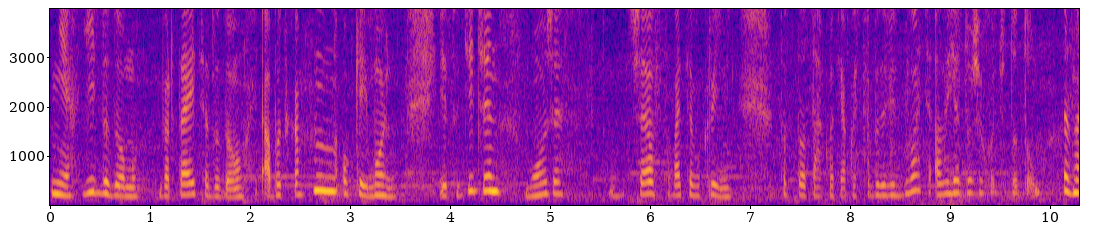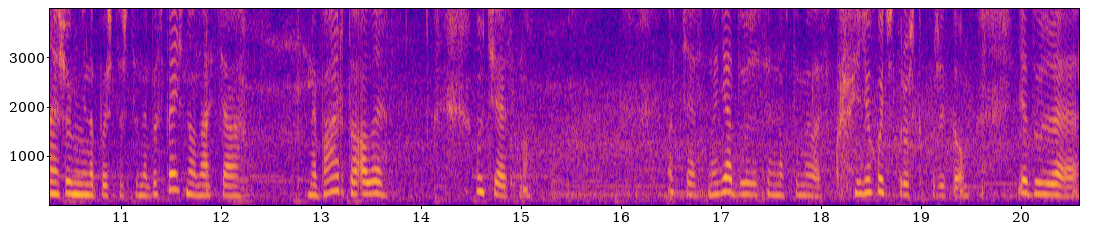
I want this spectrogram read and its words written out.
Ні, їдь додому, вертається додому. Або така, «Хм, окей, можна. І тоді Джин може ще оставатися в Україні. Тобто так от якось це буде відбуватися, але я дуже хочу додому. Я знаю, що ви мені напишете, що це небезпечно, Настя не варто, але ну чесно. От чесно, я дуже сильно втомилась. Я хочу трошки пожити вдома. Я дуже,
